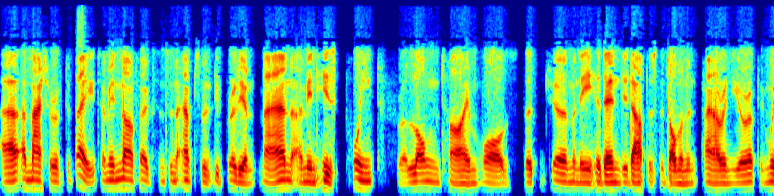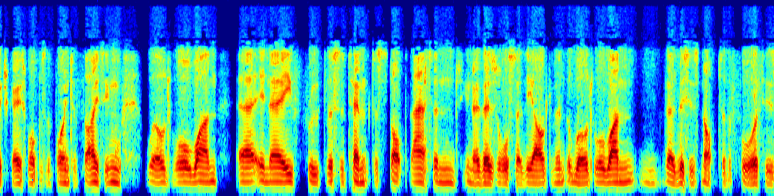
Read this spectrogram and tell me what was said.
uh, a matter of debate. I mean, Niall Ferguson's an absolutely brilliant man. I mean, his point for a long time was that Germany had ended up as the dominant power in Europe, in which case, what was the point of fighting World War One uh, in a fruitless attempt to stop that? And, you know, there's also the argument that World War One, though this is not to the fore of his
